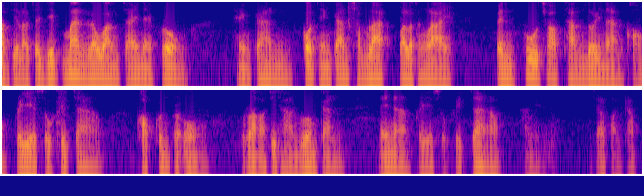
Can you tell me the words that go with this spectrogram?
รที่เราจะยึดมั่นและวางใจในพระองค์แห่งการกฎแห่งการชำระว่าเราทั้งหลายเป็นผู้ชอบธรรมโดยนามของพระเยซูคริสต์เจ้า ขอบคุณพระองค์ เราอธิษฐานร่วมกันในนามพระเยซูคริสต์เจ้าอาเมนพระเจ้าพรครับ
